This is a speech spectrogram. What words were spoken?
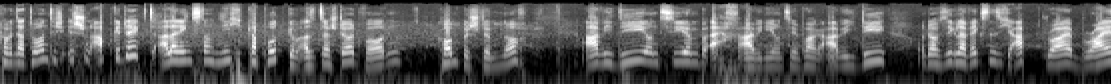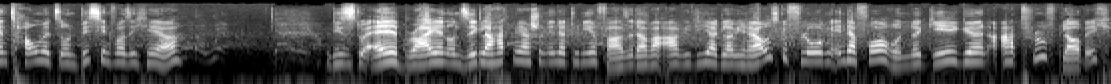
Kommentatorentisch ist schon abgedeckt, allerdings noch nicht kaputt, also zerstört worden. Kommt bestimmt noch. AVD und CM... Ach, AVD und CM Punk. AVD und auf Segler wechseln sich ab. Brian taumelt so ein bisschen vor sich her. Und dieses Duell Brian und Sigler hatten wir ja schon in der Turnierphase. Da war AVD ja, glaube ich, rausgeflogen in der Vorrunde gegen R-Truth, glaube ich.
